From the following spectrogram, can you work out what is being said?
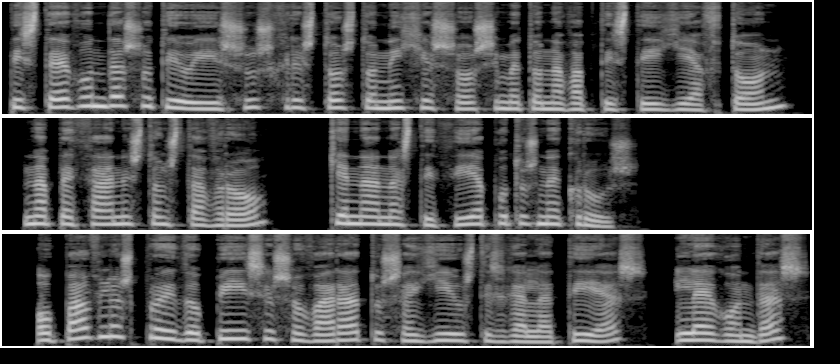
πιστεύοντας ότι ο Ιησούς Χριστός τον είχε σώσει με τον αβαπτιστή για αυτόν, να πεθάνει στον Σταυρό και να αναστηθεί από τους νεκρούς. Ο Παύλος προειδοποίησε σοβαρά τους Αγίους της Γαλατείας, λέγοντας:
